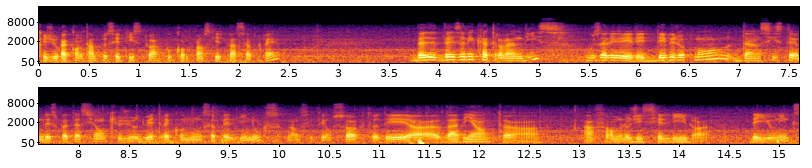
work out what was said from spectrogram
que je raconte un peu cette histoire pour comprendre ce qui se passe après. Dès, les années 90, vous avez les développements d'un système d'exploitation qui aujourd'hui est très connu, s'appelle Linux. C'était une sorte de euh, variante euh, en forme logiciel libre de Unix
